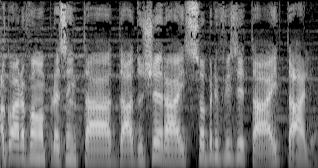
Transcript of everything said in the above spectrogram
Agora vamos apresentar dados gerais sobre visitar a Itália.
